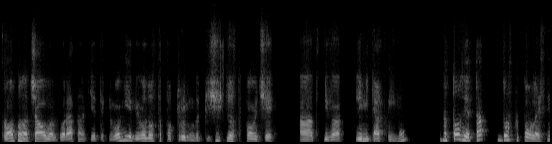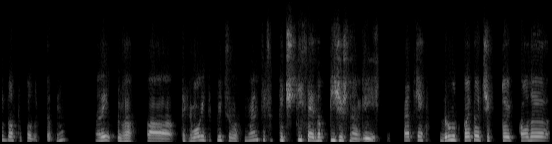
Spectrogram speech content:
самото начало в гората на тия технологии е било доста по-трудно да пишеш, доста повече а, такива лимитации има. На този етап доста по-лесно, доста по-достъпно. Нали, в а, технологиите, които са в момента, са почти се едно пишеш на английски. Така че другото, което е, че той кода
